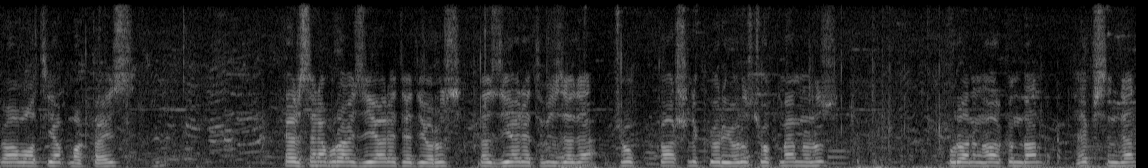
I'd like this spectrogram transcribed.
kahvaltı yapmaktayız. Her sene burayı ziyaret ediyoruz ve ziyaretimizde de çok karşılık görüyoruz. Çok memnunuz. Buranın halkından, hepsinden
